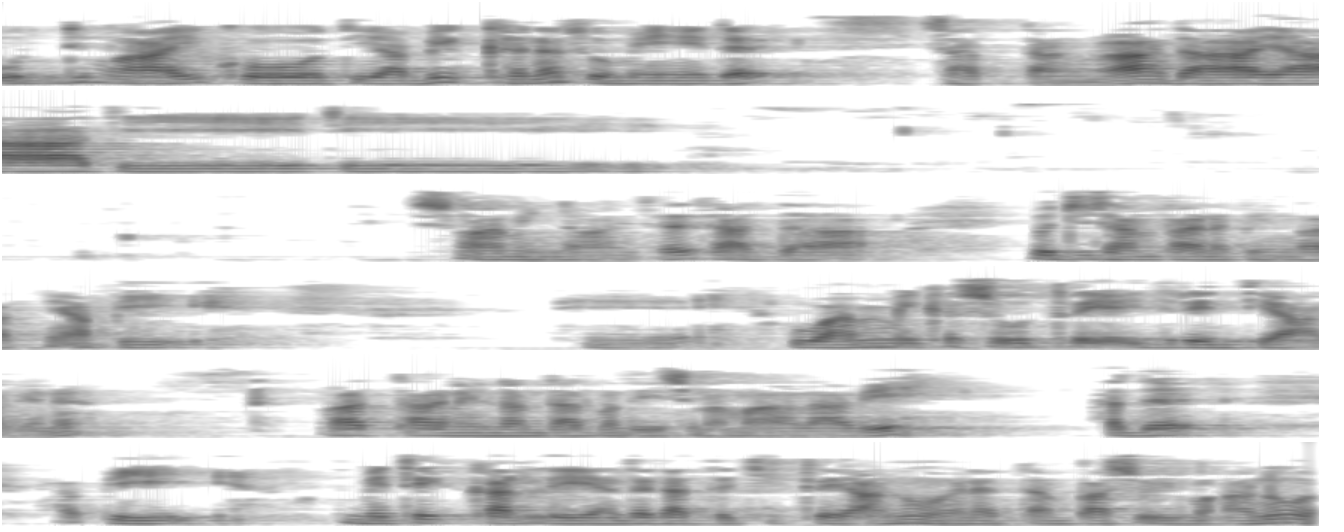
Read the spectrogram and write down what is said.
උද්ධිමායි කෝති අභික්ඛන සුමේද. සත්තං ආදායාති තී ස්වාමීන් වහන්සේ සද්ධා බුද්ධ සම්පන්න පින්වත්නි අපි මේ වම්මික සූත්‍රයේ ඉදිරියෙන් තියාගෙන වාතාවරණ නම් ධර්ම දේශනා මාලාවේ අද අපි මෙතෙක් කල්ලි ඇඳගත් චිත්‍රය අනුව නැත්නම් පසුවිම අනුව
